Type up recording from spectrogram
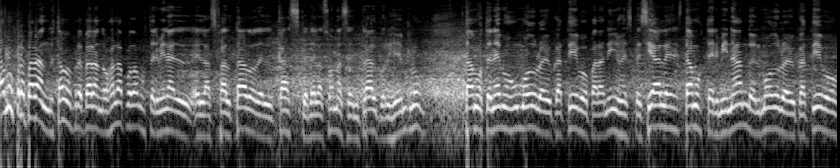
Estamos preparando, estamos preparando. Ojalá podamos terminar el, asfaltado del casque de la zona central, por ejemplo. Estamos, tenemos un módulo educativo para niños especiales. Estamos terminando el módulo educativo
